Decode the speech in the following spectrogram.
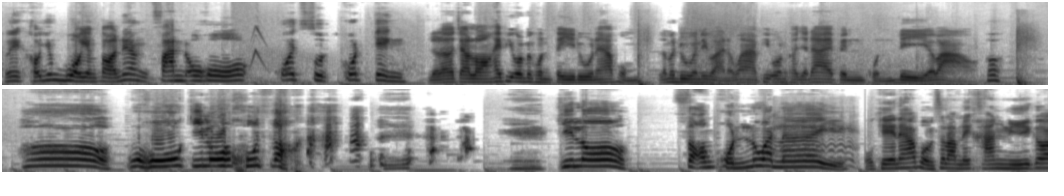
เฮ้ยเขายังบวกอย่างต่อเนื่องฟันโอ้โหโคตรสุดโคตรเก่ง เดี๋ยวเราจะลองให้พี่อ้นเป็นคนตีดูนะครับผมแล้วมาดูกันดีกว่านะว่า พี่อ้นเขาจะได้เป็นผลดีหรือเปล่าโอ้โหโอ้โหกิโลคูณสองกิโล สองผลลวดเลย โอเคนะครับผมสำหรับในครั้งนี้ก็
